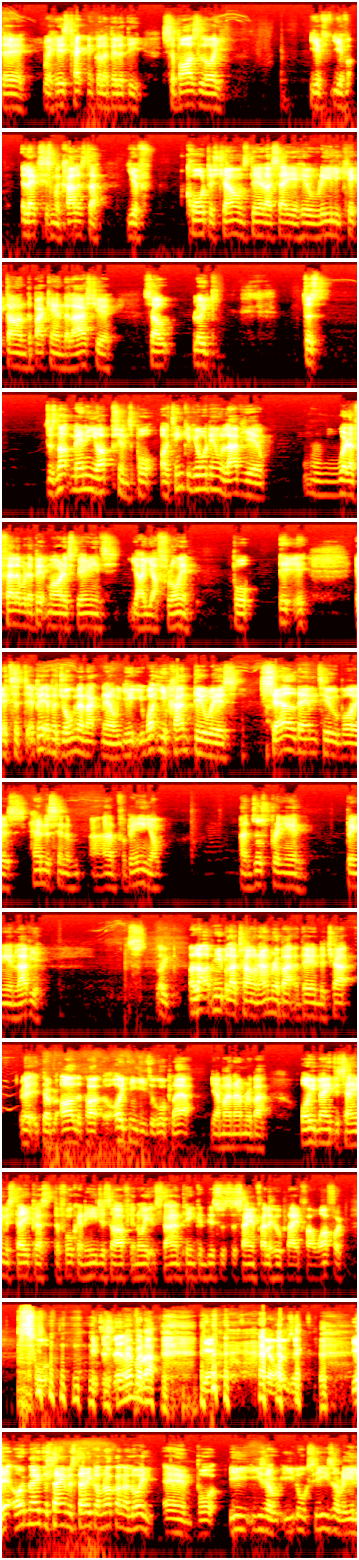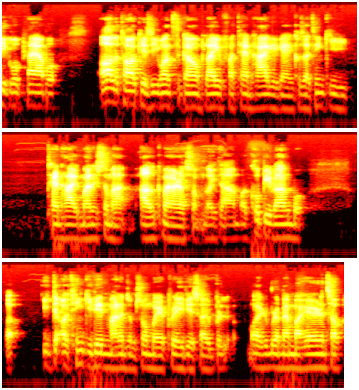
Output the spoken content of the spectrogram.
there with his technical ability, Szoboszlai, you've you've Alexis Mac Allister, you've Curtis Jones there, I say who really kicked on the back end of last year. So like there's there's not many options, but I think if you're doing Lavia with a fella with a bit more experience, yeah, you're flying. But it, it, it's a, a, bit of a juggling act now. You, what you can't do is sell them two boys, Henderson and, and Fabinho, and just bring in bring in Lavia. Like a lot of people are throwing Amrabat there in the chat. Uh, they're all the thought. I think he's a good player. Yeah, man, Amrabat. I made the same mistake as the fucking Egypt off United stand, thinking this was the same fella who played for Watford But it's his little Remember brother. that? Yeah, yeah, I was like, yeah, I made the same mistake. I'm not gonna lie, um, but he, he's a he looks he's a really good player. But all the talk is he wants to go and play for Ten Hag again because I think he Ten Hag managed them at Alkmaar or something like that. I could be wrong, but he, I think he did manage him somewhere previous. I, I remember hearing so.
